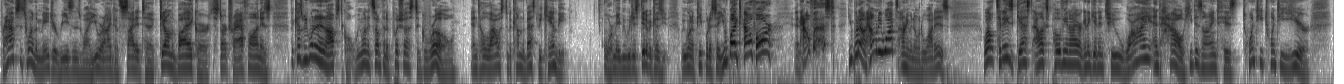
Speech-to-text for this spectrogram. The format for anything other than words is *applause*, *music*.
Perhaps it's one of the major reasons why you or I decided to get on the bike or start triathlon is because we wanted an obstacle. We wanted something to push us to grow and to allow us to become the best we can be. Or maybe we just did it because we wanted people to say, You biked how far? And how fast? You put out how many watts? I don't even know what a watt is. Well, today's guest, Alex Povey, and I are going to get into why and how he designed his 2020 year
